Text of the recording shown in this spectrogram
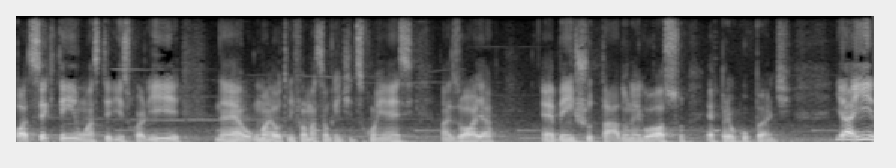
Pode ser que tenha um asterisco ali, né, alguma outra informação que a gente desconhece, mas olha, é bem chutado o negócio, é preocupante. E aí,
